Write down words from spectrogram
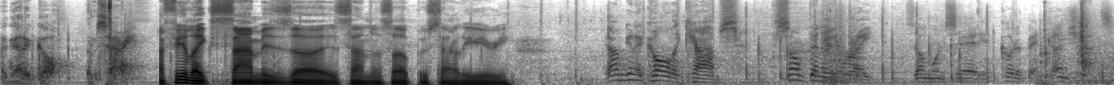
I gotta go. I'm sorry. I feel like Sam is uh is setting us up with Salieri. I'm gonna call the cops. Something ain't right. Someone said it could have been gunshots.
